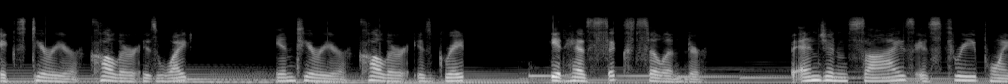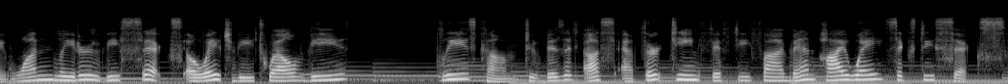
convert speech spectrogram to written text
Exterior color is white. Interior color is gray. It has six-cylinder engine size is 3.1 liter V6 OHV 12V. Please come to visit us at 1355 N Highway 66,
